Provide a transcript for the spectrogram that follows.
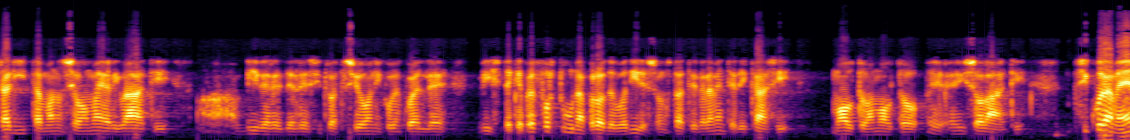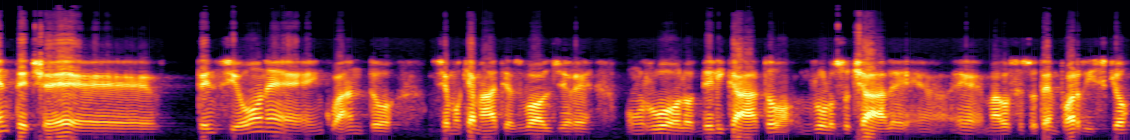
salita ma non siamo mai arrivati a vivere delle situazioni come quelle viste che per fortuna però devo dire sono stati veramente dei casi molto molto eh, isolati. Sicuramente c'è tensione in quanto siamo chiamati a svolgere un ruolo delicato, un ruolo sociale, eh, ma allo stesso tempo a rischio.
